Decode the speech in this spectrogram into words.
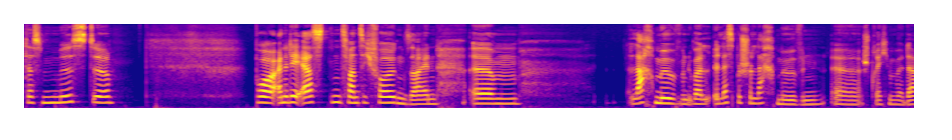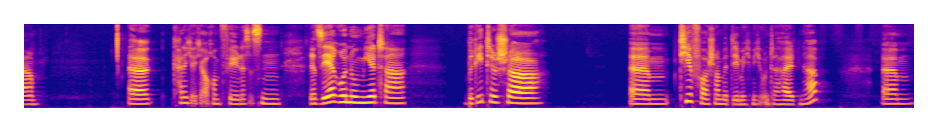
das müsste, boah, eine der ersten 20 Folgen sein. Ähm, Lachmöwen, über lesbische Lachmöwen äh, sprechen wir da. Äh, kann ich euch auch empfehlen. Das ist ein sehr renommierter britischer ähm, Tierforscher, mit dem ich mich unterhalten habe. Ähm,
